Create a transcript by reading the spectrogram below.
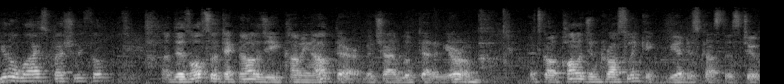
you know why, especially, Phil? Uh, there's also technology coming out there, which I've looked at in Europe. It's called collagen cross linking. We had discussed this too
